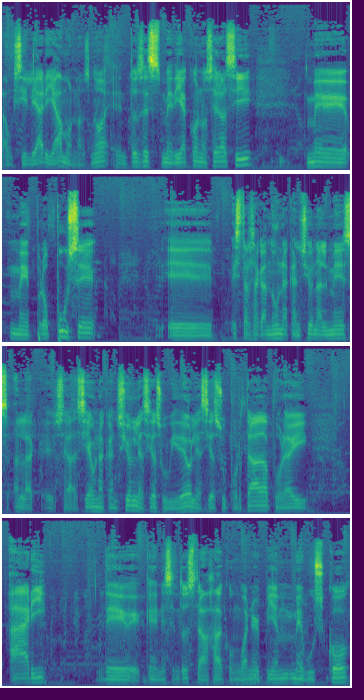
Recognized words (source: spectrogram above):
auxiliar y vámonos, ¿no? Entonces me di a conocer así, me, me propuse eh, estar sacando una canción al mes, o sea, hacía una canción, le hacía su video, le hacía su portada, por ahí Ari, de, que en ese entonces trabajaba con Warner PM, me buscó,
